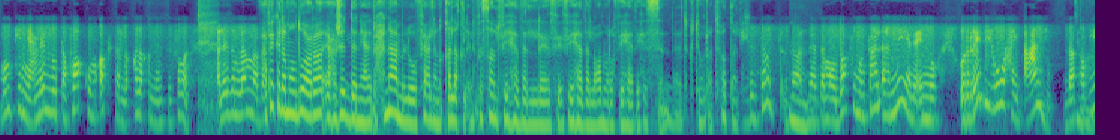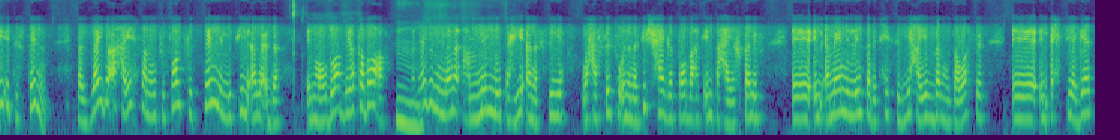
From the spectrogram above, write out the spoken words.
ممكن يعمل له تفاقم أكثر لقلق الانفصال. فلازم لما على فكرة موضوع رائع جدا. يعني رح نعمله فعلا قلق الانفصال في هذا في, في هذا العمر وفي هذه السن. دكتورة تفضلي. بالضبط. ده, ده, ده موضوع في منتهى الأهمية لأنه already هو هيبقى عنده. ده طبيعة السن. فإزاي بقى هيحصل انفصال في السن اللي فيه القلق ده؟ الموضوع بيتضاعف. فلازم إن أنا أعمل له تهيئة نفسية وأحسسه إن مفيش حاجة في وضعك أنت هيختلف. آه الأمان اللي أنت بتحس بيه هيفضل متوفر. آه الاحتياجات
